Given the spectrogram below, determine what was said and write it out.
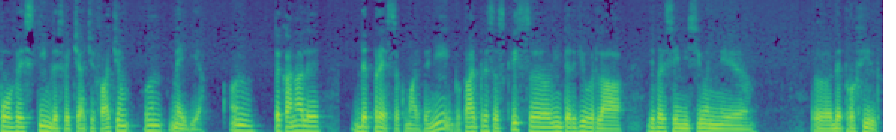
povestim despre ceea ce facem în media, în, pe canale de presă, cum ar veni, ai presă scrisă, interviuri la diverse emisiuni uh, de profil,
